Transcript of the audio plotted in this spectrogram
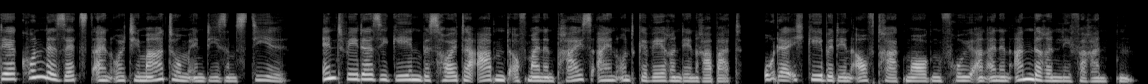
Der Kunde setzt ein Ultimatum in diesem Stil. Entweder Sie gehen bis heute Abend auf meinen Preis ein und gewähren den Rabatt, oder ich gebe den Auftrag morgen früh an einen anderen Lieferanten.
